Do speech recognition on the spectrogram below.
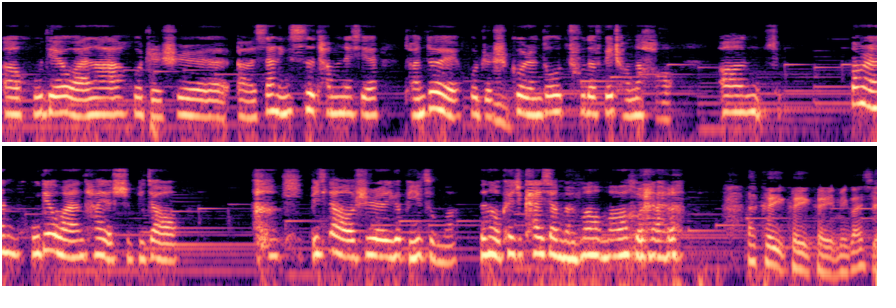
呃蝴蝶丸啊，或者是呃三零四他们那些团队或者是嗯个人都出的非常的好。嗯，当然蝴蝶丸它也是比较 比较是一个鼻祖嘛。等等，我可以去开一下门吗？我妈妈回来了。啊，可以，可以，可以，没关系。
